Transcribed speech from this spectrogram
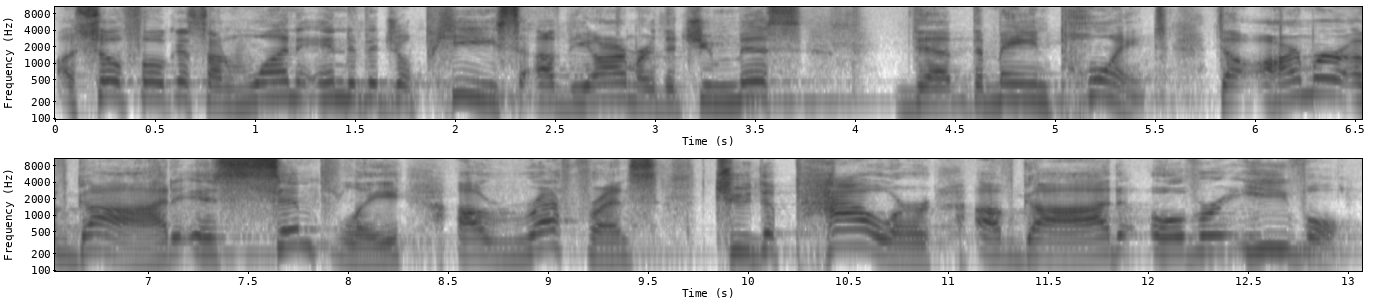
uh, so focused on one individual piece of the armor that you miss the, the main point. The armor of God is simply a reference to the power of God over evil.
